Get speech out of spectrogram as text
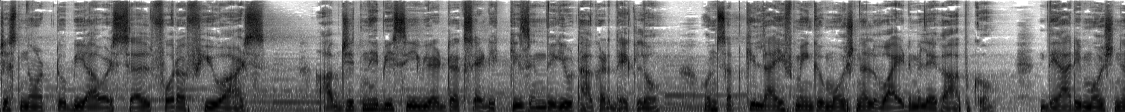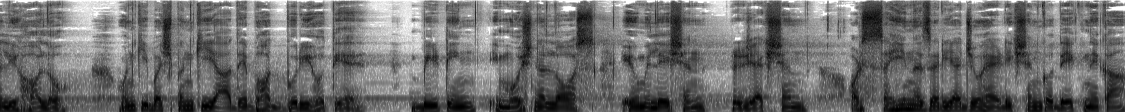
just not to be our self for a few hours आप जितने भी सीवियर ड्रग्स एडिक्ट की ज़िंदगी उठाकर देख लो, उन सब की लाइफ में एक इमोशनल वाइड मिलेगा आपको। दे आर इमोशनली हॉलो उनकी बचपन की यादें बहुत बुरी होती है। Beating emotional loss humiliation rejection और सही नज़रिया जो है एडिक्शन को देखने का,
